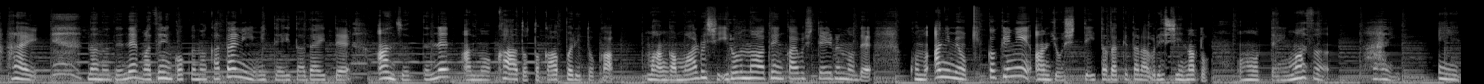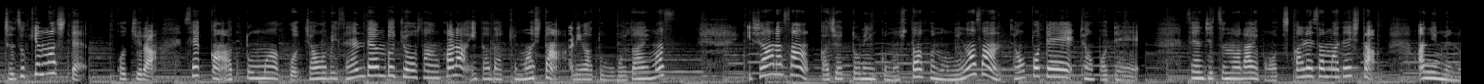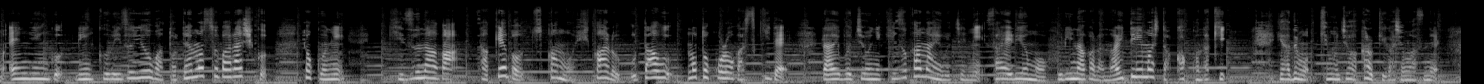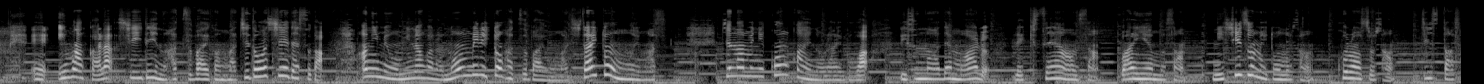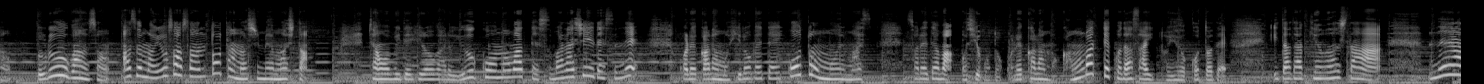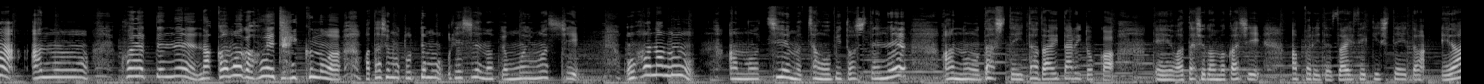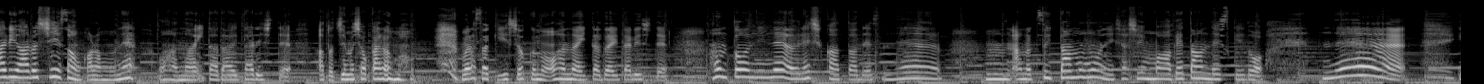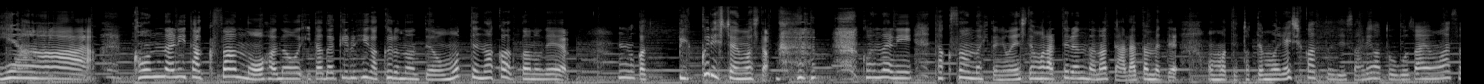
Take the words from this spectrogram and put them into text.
はい。なのでね、まあ、全国の方に見ていただいて、アンジュってね、あの、カードとかアプリとか、漫画もあるし、いろんな展開をしているので、このアニメをきっかけにアンジュを知っていただけたら嬉しいなと思っています。はい。えー、続きまして、こちら、せっかアットマーク、チャオビ宣伝部長さんからいただきました。ありがとうございます。石原さん、ガジェットリンクのスタッフの皆さん、ちゃんぽてー、ちゃんぽてー。先日のライブお疲れ様でした。アニメのエンディング、リンク with you はとても素晴らしく、特に絆が叫ぶ、掴む、光る、歌うのところが好きで、ライブ中に気づかないうちにサイリウムを振りながら泣いていました。かっこ泣き。いや、でも気持ちわかる気がしますね。え今から CD の発売が待ち遠しいですが、アニメを見ながらのんびりと発売を待ちたいと思います。ちなみに今回のライブは、リスナーでもある、歴世庵さん、YM さん、西住殿さん、クロスさん、ジスタさん、ブルーガンさん、東よささんと楽しめました。チャオビで広がる友好の輪って素晴らしいですね。これからも広げていこうと思います。それではお仕事これからも頑張ってくださいということでいただきました。ねえ、あのー、こうやってね、仲間が増えていくのは私もとっても嬉しいなって思いますし、お花も、あの、チームチャオビとしてね、あの、出していただいたりとか、えー、私が昔アプリで在籍していたエアリアル C さんからもね、お花いただいたりして、あと事務所からも 紫一色のお花いただいたりして、本当にね、嬉しかったですね。うん、あの、ツイッターの方に写真もあげたんですけど、ねえ、いやー、こんなにたくさんのお花をいただける日が来るなんて思ってなかったので、なんかびっくりしちゃいました こんなにたくさんの人に応援してもらってるんだなって改めて思ってとても嬉しかったです。ありがとうございます。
